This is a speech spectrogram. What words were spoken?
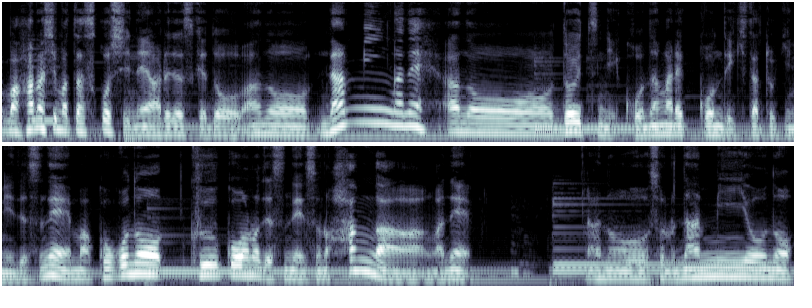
まあ、話また少しね、あれですけど、あの、難民がね、あの、ドイツにこう流れ込んできた時にですね、まあ、ここの空港のですね、そのハンガーがね、あの、その難民用の、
